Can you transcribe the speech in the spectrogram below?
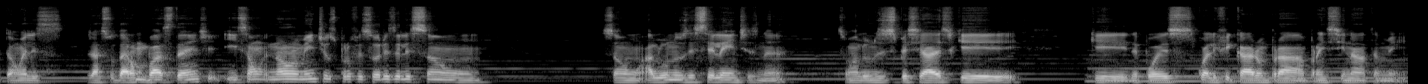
Então eles já estudaram bastante e são normalmente os professores eles são são alunos excelentes, né? São alunos especiais que que depois qualificaram para ensinar também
